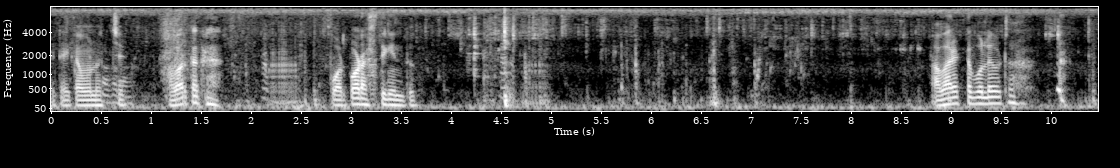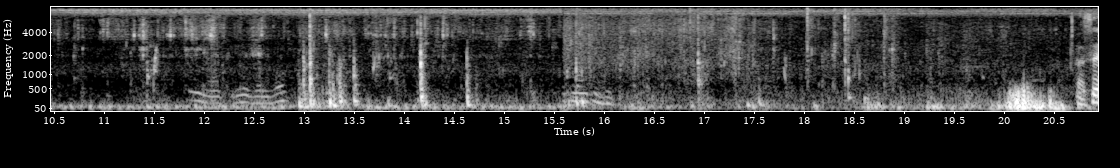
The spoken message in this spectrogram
এটাই কেমন হচ্ছে। আবার কাঁকড়া? পরপর আসছে কিন্তু। আবার একটা বলে ওঠো। আছে।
